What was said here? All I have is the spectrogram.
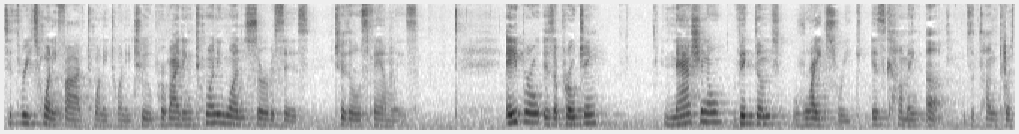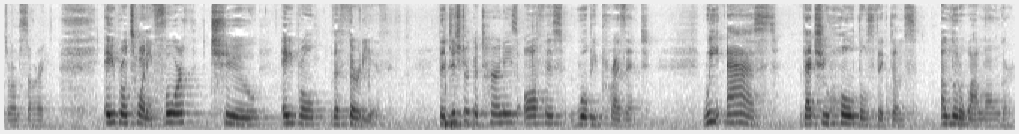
to 325 2022, providing 21 services to those families. April is approaching. National Victims' Rights Week is coming up. It was a tongue twister, I'm sorry. April 24th to April the 30th. The district attorney's office will be present. We asked that you hold those victims a little while longer.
